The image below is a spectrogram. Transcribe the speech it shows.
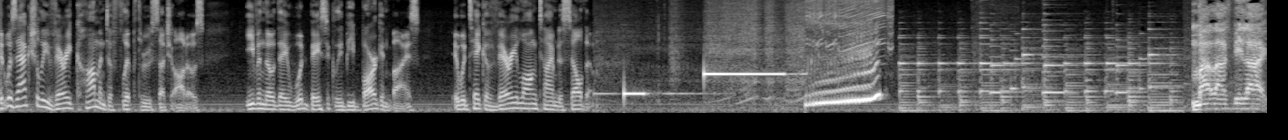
It was actually very common to flip through such autos. Even though they would basically be bargain buys, it would take a very long time to sell them. My life be like.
